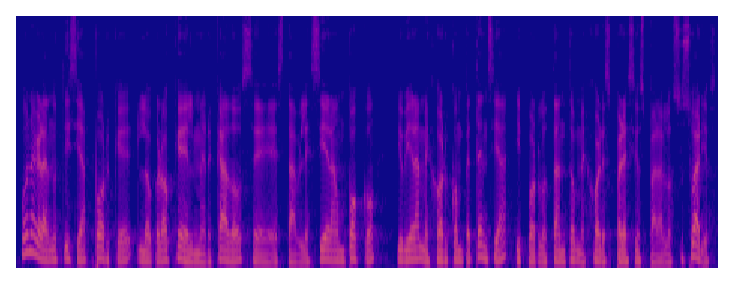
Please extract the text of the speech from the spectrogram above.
Fue una gran noticia porque logró que el mercado se estableciera un poco y hubiera mejor competencia y por lo tanto mejores precios para los usuarios,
